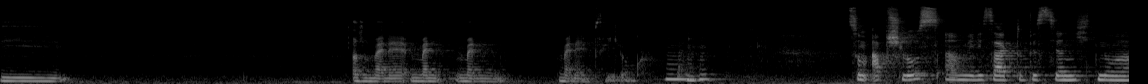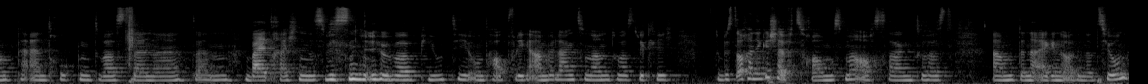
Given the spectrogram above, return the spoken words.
die also meine, mein, mein, meine Empfehlung. Mhm. Zum Abschluss, ähm, wie gesagt, du bist ja nicht nur beeindruckend, was deine, dein weitreichendes Wissen über Beauty und Hautpflege anbelangt, sondern du hast wirklich, du bist auch eine Geschäftsfrau, muss man auch sagen. Du hast ähm, deine eigene Ordination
